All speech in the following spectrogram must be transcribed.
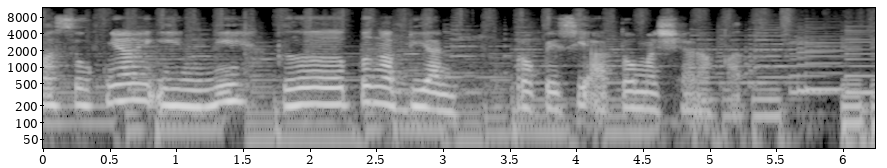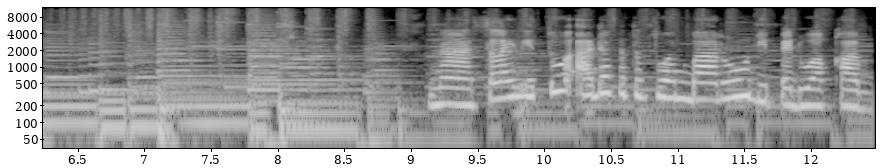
Masuknya ini ke pengabdian profesi atau masyarakat. Nah, selain itu ada ketentuan baru di P2KB.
